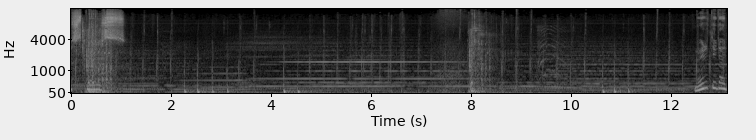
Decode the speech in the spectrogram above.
Where did I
